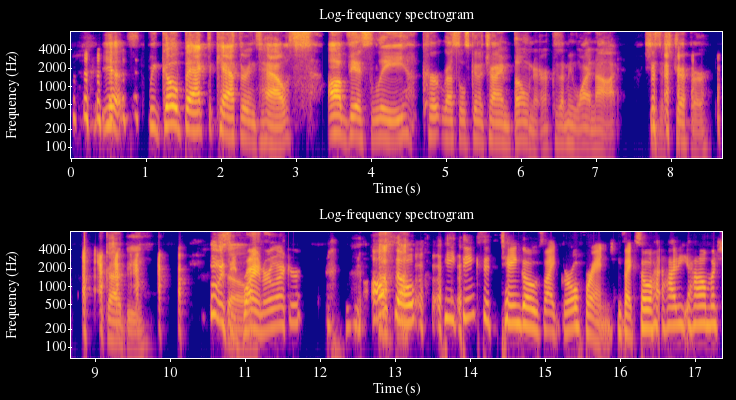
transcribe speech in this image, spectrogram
yes. We go back to Catherine's house. Obviously, Kurt Russell's gonna try and bone her, because I mean, why not? She's a stripper. Gotta be. Who is he? Brian Urlacher? Also, he thinks it's Tango's like girlfriend. He's like, so how do you, how much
